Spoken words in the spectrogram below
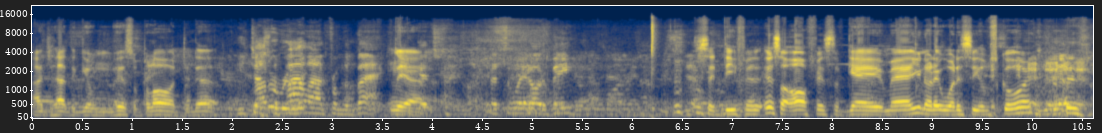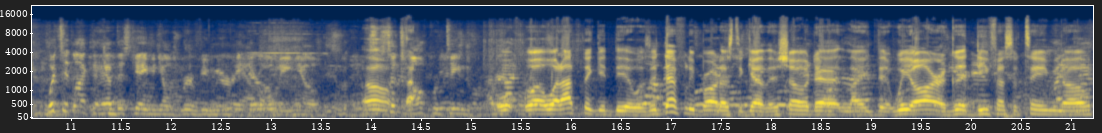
I just have to give him his applaud to that. He touched the pylon from the back. Yeah. That's, that's the way it ought to be. It's a defense. It's an offensive game, man. You know they want to see him score. What's it like to have this game in y'all's rearview mirror now? I mean, you know, it's um, such an awkward team to Well, well, what I think it did was it definitely brought us together. It showed that like that we are a good defensive team. You know,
